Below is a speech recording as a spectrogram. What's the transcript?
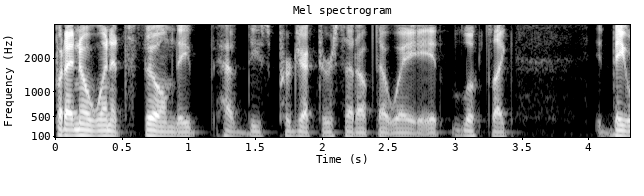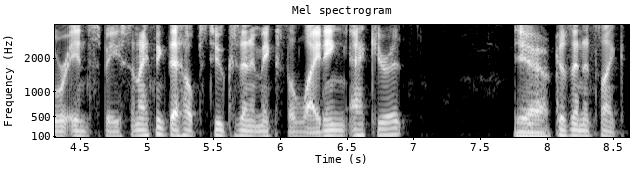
But I know when it's filmed, they have these projectors set up that way. It looked like they were in space, and I think that helps too because then it makes the lighting accurate. Yeah. Because then it's like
